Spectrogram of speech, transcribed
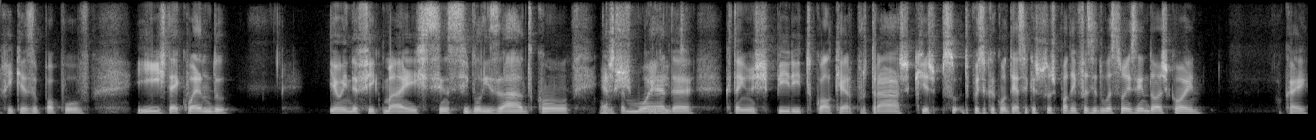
riqueza para o povo. E isto é quando eu ainda fico mais sensibilizado com esta espírito. moeda que tem um espírito qualquer por trás. Que as pessoas, depois o que acontece é que as pessoas podem fazer doações em Dogecoin. Ok?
